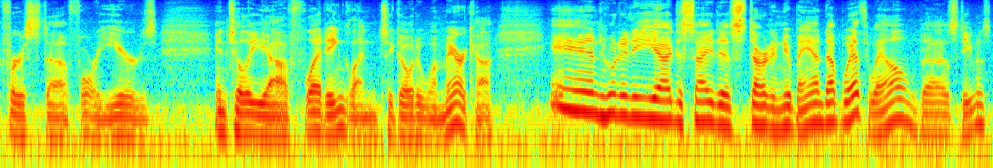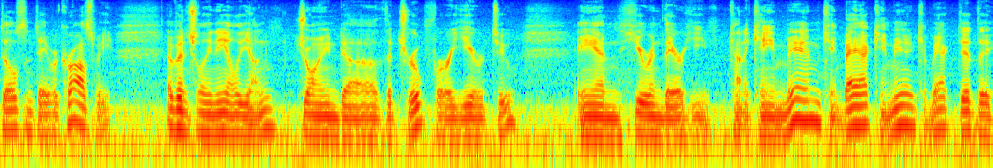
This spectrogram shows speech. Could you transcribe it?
first uh, four years until he uh, fled England to go to America. And who did he uh, decide to start a new band up with? Well, uh, Stephen Stills and David Crosby. Eventually, Neil Young joined uh, the troupe for a year or two and here and there he kind of came in, came back, came in, came back, did the,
